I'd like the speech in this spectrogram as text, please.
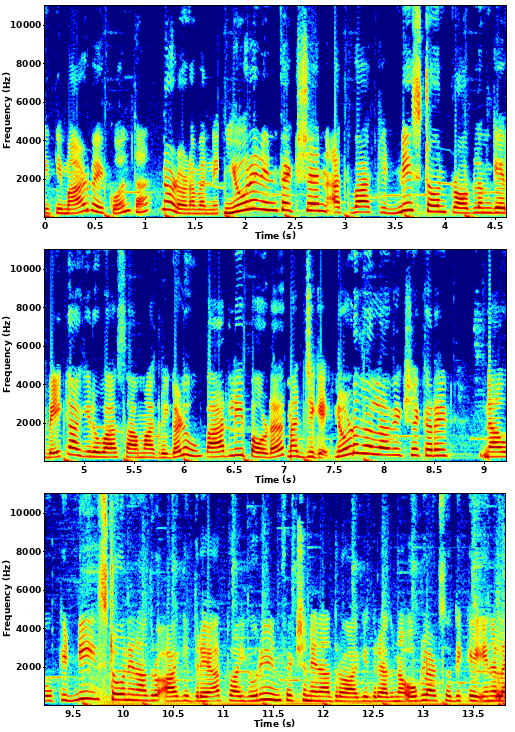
ರೀತಿ ಮಾಡಬೇಕು ಅಂತ ನೋಡೋಣ ಬನ್ನಿ. ಯೂರಿನ್ ಇನ್ಫೆಕ್ಷನ್ ಅಥವಾ ಕಿಡ್ನಿ ಸ್ಟೋನ್ ಪ್ರಾಬ್ಲಮ್ಗೆ ಬೇಕಾಗಿರುವ ಸಾಮಗ್ರಿಗಳು ಬಾರ್ಲಿ ಪೌಡರ್ ಮಜ್ಜಿಗೆ. ನೋಡೋದಲ್ಲ ವೀಕ್ಷಕರೇ, ನಾವು ಕಿಡ್ನಿ ಸ್ಟೋನ್ ಏನಾದರೂ ಆಗಿದ್ರೆ ಅಥವಾ ಯೂರಿನ್ ಇನ್ಫೆಕ್ಷನ್ ಏನಾದರೂ ಆಗಿದ್ರೆ ಅದನ್ನ ಹೋಗ್ಲಾಡ್ಸೋದಕ್ಕೆ ಏನೆಲ್ಲ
